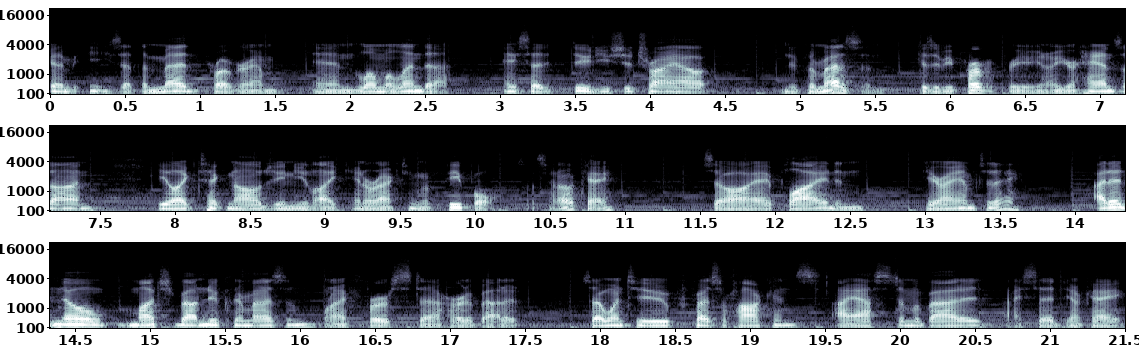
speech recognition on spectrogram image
gonna be, he's at the med program in Loma Linda, and he said, dude, you should try out nuclear medicine because it'd be perfect for you. You know, you're hands-on, you like technology, and you like interacting with people. So I said, okay. So I applied, and here I am today. I didn't know much about nuclear medicine when I first uh, heard about it. So I went to Professor Hawkins. I asked him about it. I said, okay,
